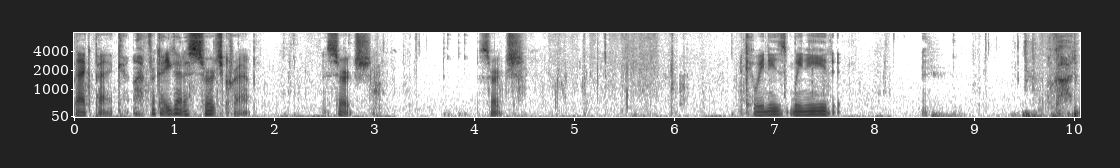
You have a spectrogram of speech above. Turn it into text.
Backpack. I forgot you gotta search crap. Search. Search. Okay, we need we need Oh god.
